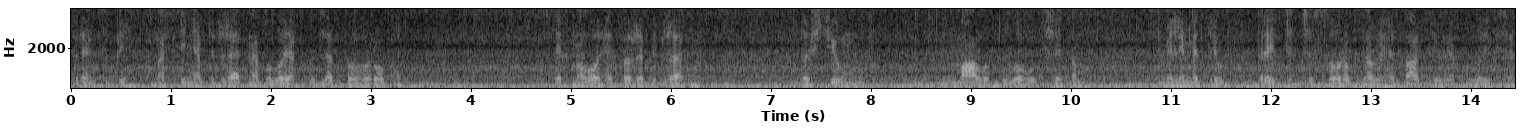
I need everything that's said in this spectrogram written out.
В принципі, насіння бюджетне було, як для того року. Технологія теж бюджетна. Дощів мало було взагалі там міліметрів 30 чи 40 за вегетацію випало і все.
